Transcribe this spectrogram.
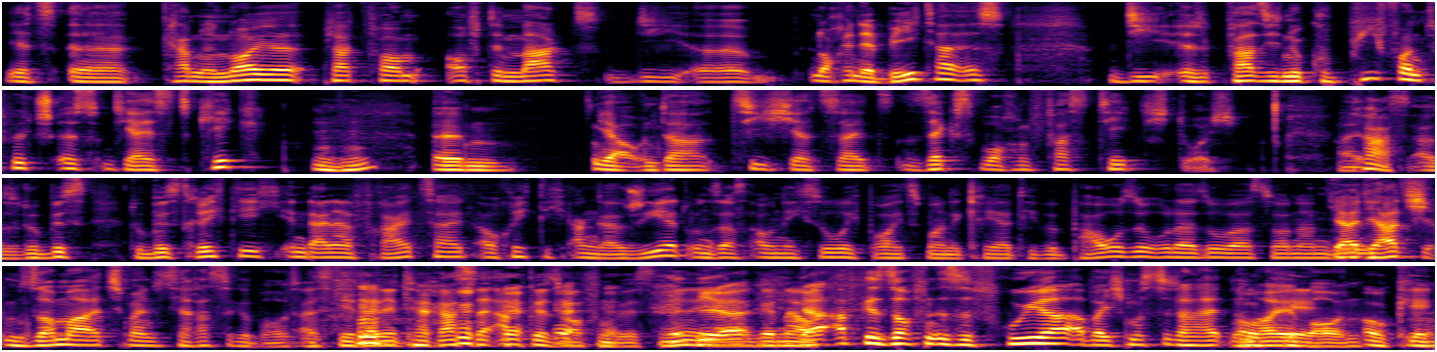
jetzt äh, kam eine neue Plattform auf den Markt, die äh, noch in der Beta ist, die äh, quasi eine Kopie von Twitch ist, die heißt Kick. Ähm, Ja, und da ziehe ich jetzt seit sechs Wochen fast täglich durch. Halt. Krass, also du bist, du bist richtig in deiner Freizeit auch richtig engagiert und sagst auch nicht so, ich brauche jetzt mal eine kreative Pause oder sowas, sondern Ja, die hatte ich im Sommer, als ich meine Terrasse gebaut habe. als dir deine Terrasse abgesoffen ist. Ne? Ja, genau. Ja, abgesoffen ist es früher, aber ich musste dann halt eine neue bauen. Okay.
